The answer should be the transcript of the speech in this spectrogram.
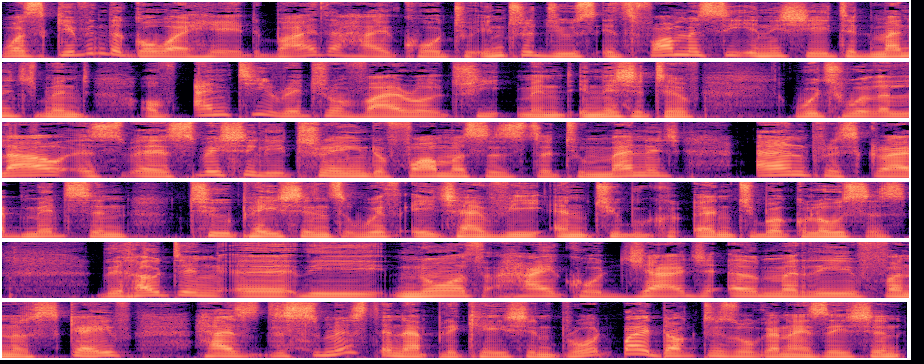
was given the go ahead by the High Court to introduce its pharmacy initiated management of antiretroviral treatment initiative, which will allow a specially trained pharmacists to manage and prescribe medicine to patients with HIV and, and tuberculosis. The Gauteng, uh, the North High Court Judge Elmarie van der Schyff has dismissed an application brought by Doctors Organization,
